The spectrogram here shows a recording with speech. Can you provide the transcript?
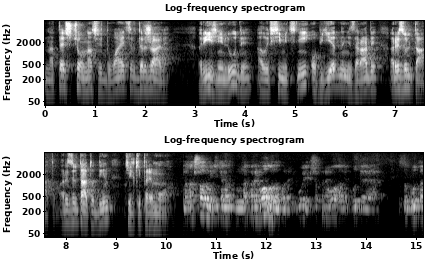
на те, що у нас відбувається в державі. Різні люди, але всі міцні, об'єднані заради результату. Результат один тільки перемога. Налаштовані тільки на, на перемогу, на боротьбу. Якщо перемога не буде здобута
